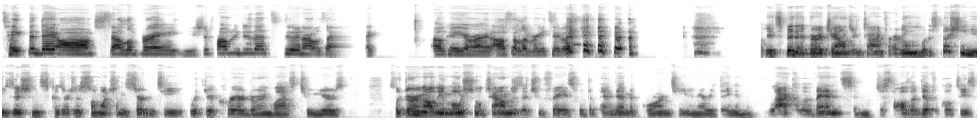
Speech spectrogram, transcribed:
take the day off, celebrate. You should probably do that too. And I was like, okay, you're right. I'll celebrate too. It's been a very challenging time for everyone, but especially musicians, because there's just so much uncertainty with your career during the last two years. So during all the emotional challenges that you face with the pandemic, quarantine, and everything, and the lack of events, and just all the difficulties,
